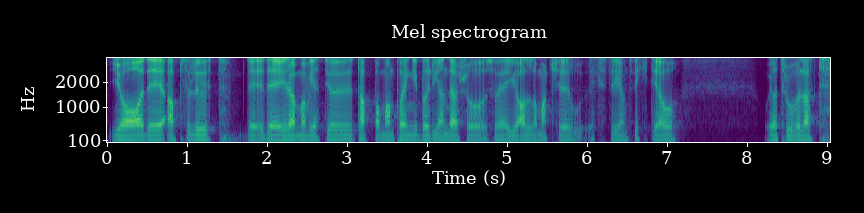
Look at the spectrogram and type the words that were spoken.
Ja, det är absolut. Det, det är ju det, man vet ju, tappar man poäng i början där så, så är ju alla matcher extremt viktiga. Och, och jag tror väl att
